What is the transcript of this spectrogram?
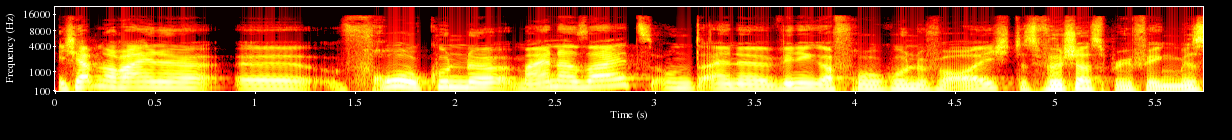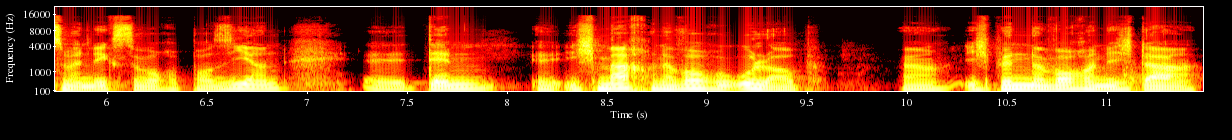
Ich habe noch eine äh, frohe Kunde meinerseits und eine weniger frohe Kunde für euch. Das Wirtschaftsbriefing müssen wir nächste Woche pausieren, äh, denn äh, ich mache eine Woche Urlaub. Ja, ich bin eine Woche nicht da.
